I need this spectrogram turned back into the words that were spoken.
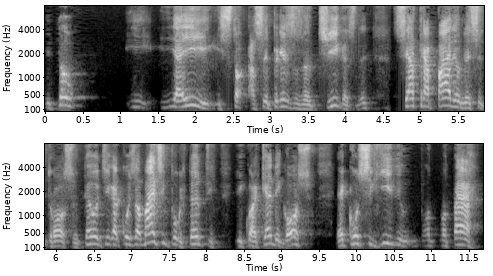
Então, e, e, aí as empresas antigas né, se atrapalham nesse troço. Então, eu digo, a coisa mais importante em qualquer negócio é conseguir botar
